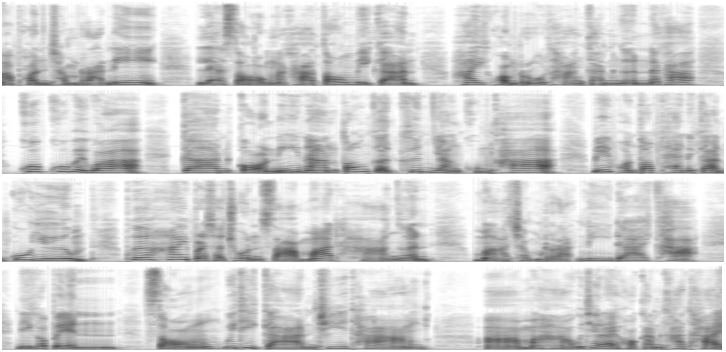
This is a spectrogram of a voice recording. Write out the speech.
มาผ่อนชำระหนี้และ 2 นะคะ ต้องมีการให้ความรู้ทางการเงินนะคะ ควบคู่ไปว่า การก่อนหนี้นั้นต้องเกิดขึ้นอย่างคุ้มค่า มีผลตอบแทนในการกู้ยืม เพื่อให้ประชาชนสามารถหาเงินมาชำระหนี้ได้ค่ะนี่ก็เป็น 2 วิธีการที่ทางมหาวิทยาลัยหอการค้าไทย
